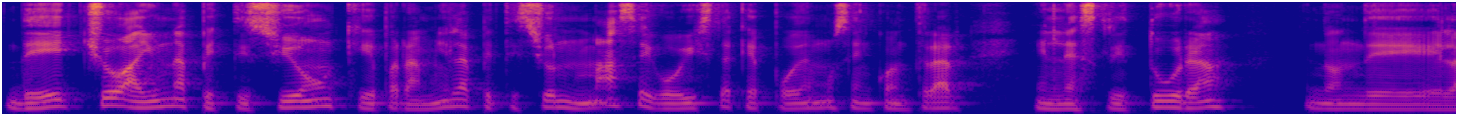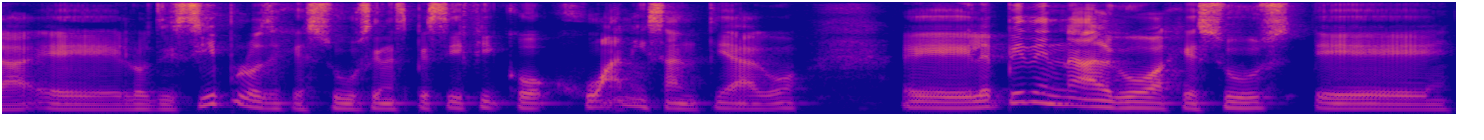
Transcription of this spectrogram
De hecho, hay una petición que para mí es la petición más egoísta que podemos encontrar en la escritura, donde eh, los discípulos de Jesús, en específico Juan y Santiago, eh, le piden algo a Jesús eh,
